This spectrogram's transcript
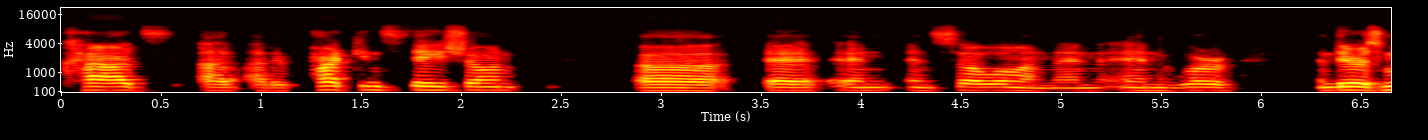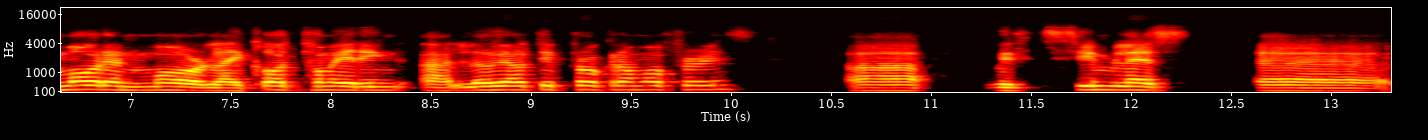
cards at, at a parking station, uh, and and so on. And and we're and there's more and more like automating uh, loyalty program offerings with seamless uh,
